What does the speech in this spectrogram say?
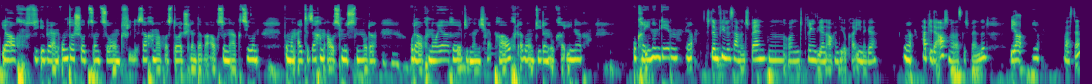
Ja, auch sie gewähren Unterschutz und so und viele Sachen auch aus Deutschland. Da war auch so eine Aktion, wo man alte Sachen ausmüssen oder, oder auch neuere, die man nicht mehr braucht, aber und die dann Ukrainer, Ukrainern geben. Ja. Stimmt, viele sammeln Spenden und bringen die dann auch in die Ukraine, gell? Ja. Habt ihr da auch schon mal was gespendet? Ja, Was denn?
